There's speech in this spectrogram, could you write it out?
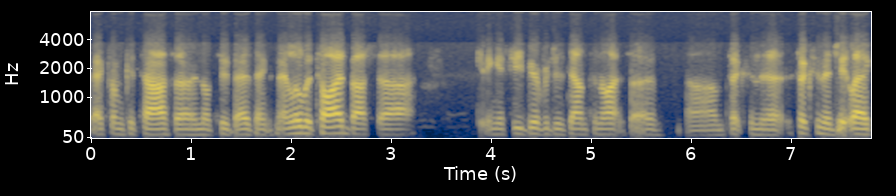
back from Qatar, so not too bad, thanks, man. A little bit tired, but uh, getting a few beverages down tonight, so um, fixing the fixing the jet lag.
